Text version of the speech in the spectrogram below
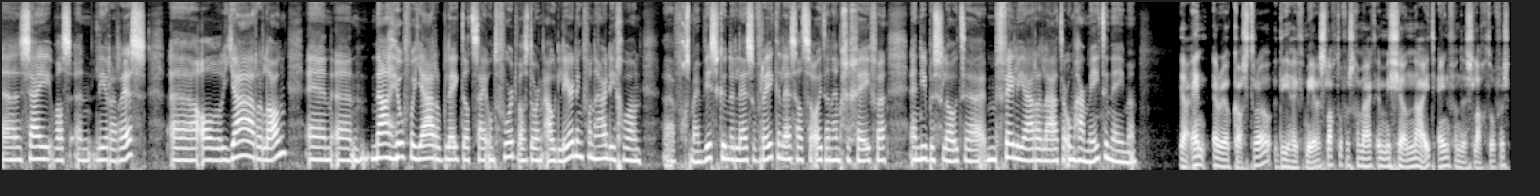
Uh, zij was een lerares uh, al jarenlang. En uh, na heel veel jaren bleek dat zij ontvoerd was door een oud leerling van haar. Die gewoon, volgens mij wiskundeles of rekenles had ze ooit aan hem gegeven. En die besloot vele jaren later om haar mee te nemen. Ja, en Ariel Castro, die heeft meerdere slachtoffers gemaakt. En Michelle Knight, een van de slachtoffers,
